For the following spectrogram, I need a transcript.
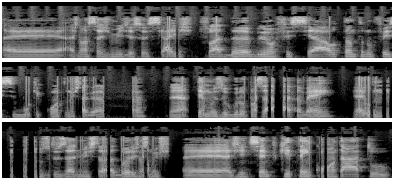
é, as nossas mídias sociais, Fla Dublin Oficial, tanto no Facebook quanto no Instagram. Né? Temos o grupo também, os, os administradores, somos, é, a gente sempre que tem contato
